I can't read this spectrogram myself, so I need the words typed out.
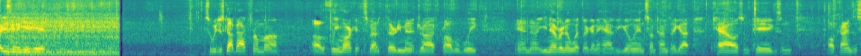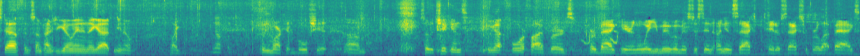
Cody's gonna get hit. So we just got back from uh, uh, the flea market. It's about a 30 minute drive probably. And uh, you never know what they're going to have. You go in, sometimes they got cows and pigs and all kinds of stuff. And sometimes you go in and they got, you know, like Nothing. flea market bullshit. Um, so the chickens, we got four or five birds per bag here. And the way you move them is just in onion sacks, potato sacks, or burlap bags.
